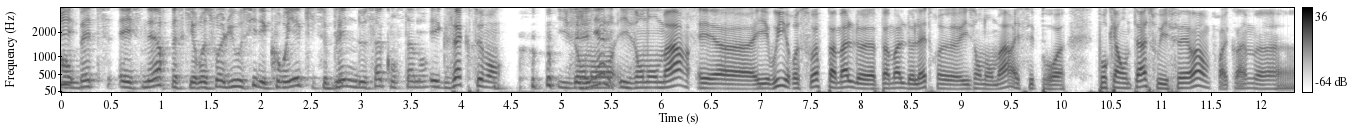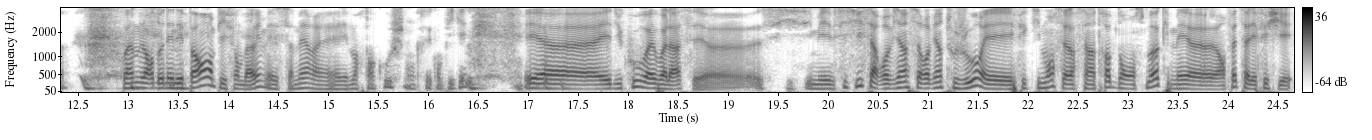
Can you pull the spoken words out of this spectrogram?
embête Eisner parce qu'il reçoit lui aussi des courriers qui se plaignent de ça constamment. Exactement. Ils en ont, ils en ont marre et, et oui ils reçoivent pas mal de pas mal de lettres. ils en ont marre et c'est pour pour Carontas où il fait ouais on pourrait quand même quand même leur donner des parents puis ils font bah oui mais sa mère elle est morte en couche donc c'est compliqué. Et, euh, et du coup ouais voilà c'est euh, si, si mais si si ça revient ça revient toujours et effectivement c'est alors c'est un trope dont on se moque mais euh, en fait ça les fait chier.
